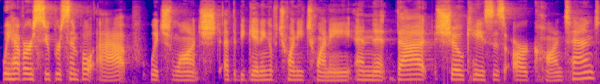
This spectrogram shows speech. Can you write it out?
we have our super simple app, which launched at the beginning of 2020, and that, that showcases our content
